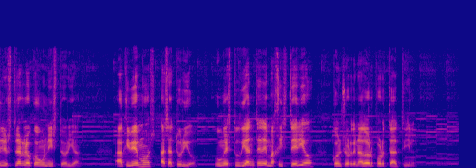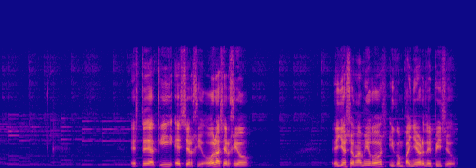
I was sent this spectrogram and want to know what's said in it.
a ilustrarlo con una historia. Aquí vemos a Saturio, un estudiante de magisterio con su ordenador portátil. Este de aquí es Sergio. Hola Sergio. Ellos son amigos y compañeros de piso.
